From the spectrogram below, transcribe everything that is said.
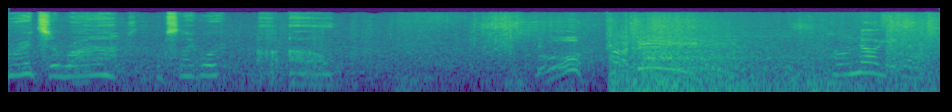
All right, Serana. Looks like we're. Uh oh. Oh no, you don't.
